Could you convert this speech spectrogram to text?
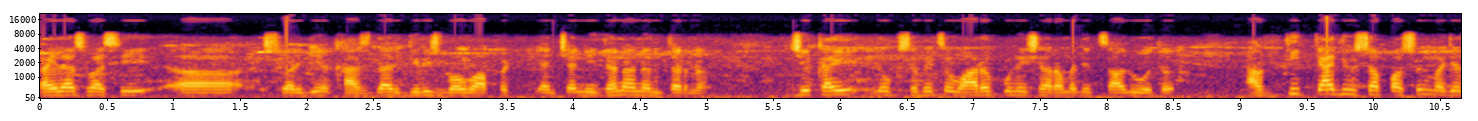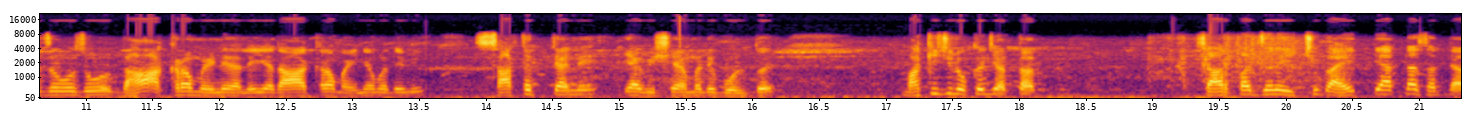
कैलासवासी स्वर्गीय खासदार गिरीश भाऊ बापट यांच्या निधनानंतरनं जे काही लोकसभेचं वारं पुणे शहरामध्ये चालू होतं अगदी त्या दिवसापासून माझ्या जवळजवळ दहा अकरा महिने आले या दहा अकरा महिन्यामध्ये मी सातत्याने या विषयामध्ये बोलतो आहे बाकीची लोकं जी आता चार पाच जण इच्छुक आहेत ते आता सध्या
